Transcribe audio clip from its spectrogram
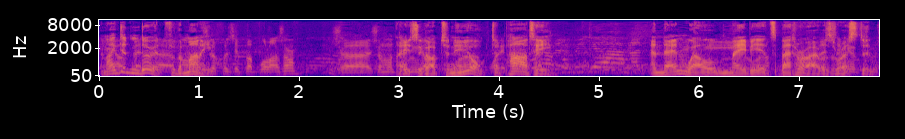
And I didn't do it for the money. I used to go up to New York to party. And then, well, maybe it's better I was arrested.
